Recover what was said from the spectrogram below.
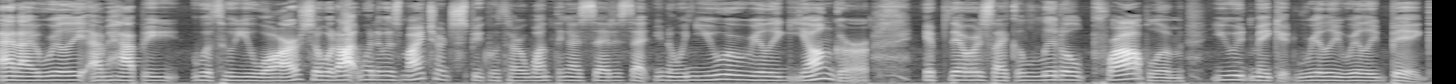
and I really am happy with who you are. So what I, when it was my turn to speak with her, one thing I said is that you know when you were really younger, if there was like a little problem, you would make it really really big,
